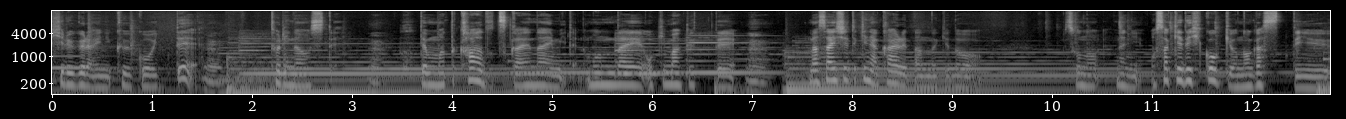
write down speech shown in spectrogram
昼ぐらいに空港行ってうんうん。取り直して。うん。でもまたカード使えないみたいな問題起きまくって。うん。まあ最終的には帰れたんだけどその何お酒で飛行機を逃すっていう。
